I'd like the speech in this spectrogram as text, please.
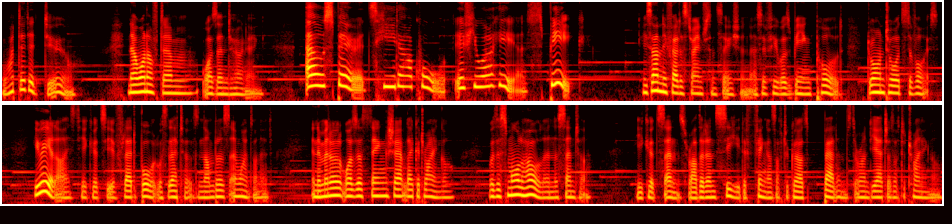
What did it do? Now, one of them was intoning. Oh, spirits, heed our call. If you are here, speak. He suddenly felt a strange sensation, as if he was being pulled, drawn towards the voice. He realized he could see a flat board with letters, numbers, and words on it. In the middle was a thing shaped like a triangle, with a small hole in the center. He could sense rather than see the fingers of the girls balanced around the edges of the triangle.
